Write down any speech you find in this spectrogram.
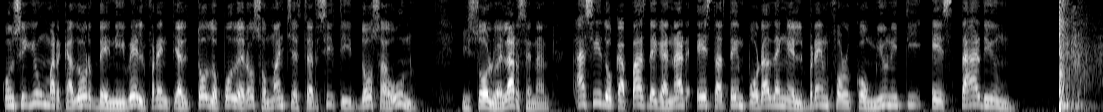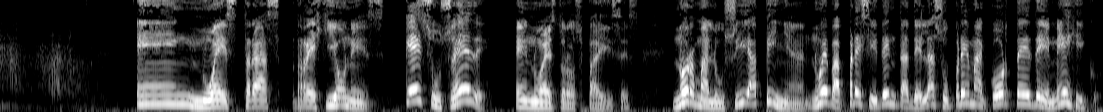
consiguió un marcador de nivel frente al todopoderoso Manchester City 2 a 1. Y solo el Arsenal ha sido capaz de ganar esta temporada en el Brentford Community Stadium. En nuestras regiones, ¿qué sucede en nuestros países? Norma Lucía Piña, nueva presidenta de la Suprema Corte de México.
